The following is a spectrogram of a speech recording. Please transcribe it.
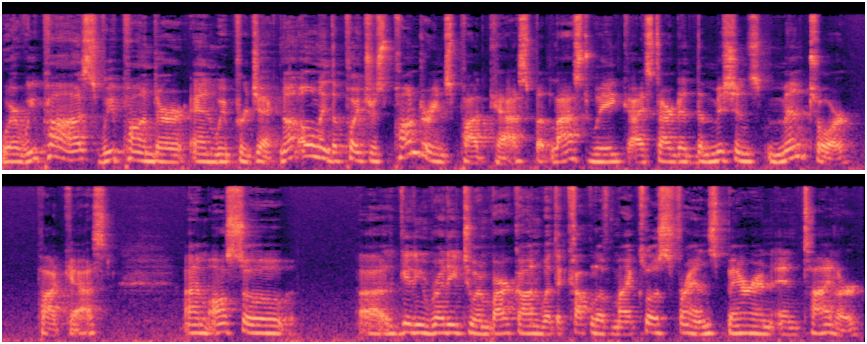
where we pause, we ponder, and we project. Not only the Poitras Ponderings podcast, but last week I started the Missions Mentor podcast. I'm also uh, getting ready to embark on with a couple of my close friends, Barron and Tyler,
